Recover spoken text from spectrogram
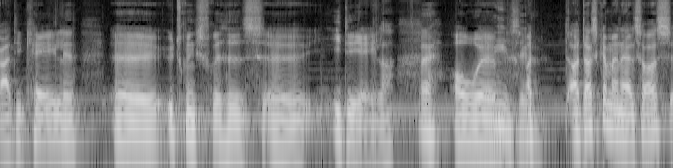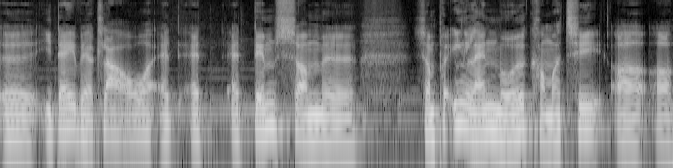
radikale øh, ytringsfrihedsidealer. Øh, ja, og, øh, og og der skal man altså også øh, i dag være klar over, at, at, at dem, som, øh, som på en eller anden måde kommer til at, at,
